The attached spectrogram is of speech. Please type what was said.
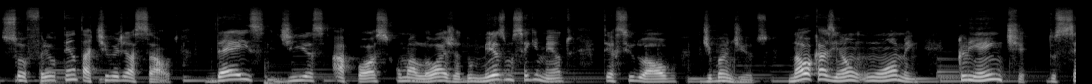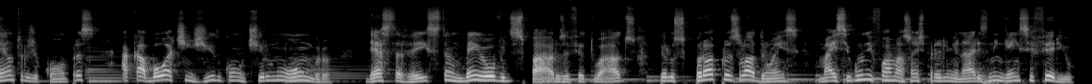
sofreu tentativa de assalto 10 dias após uma loja do mesmo segmento ter sido alvo de bandidos. Na ocasião, um homem, cliente do centro de compras, acabou atingido com um tiro no ombro Desta vez também houve disparos efetuados pelos próprios ladrões, mas segundo informações preliminares, ninguém se feriu.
